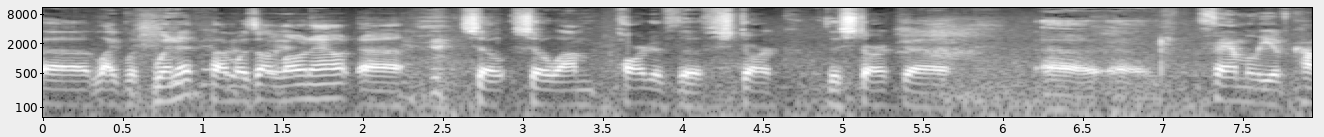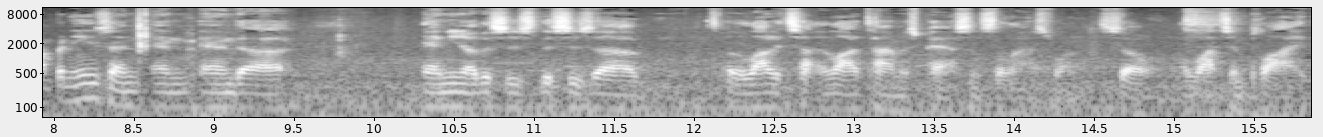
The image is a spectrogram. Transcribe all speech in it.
uh, like with Gwyneth. I was on loan out, uh, so so I'm part of the Stark the Stark uh, uh, uh, family of companies, and and and uh, and you know this is this is uh, a lot of time. A lot of time has passed since the last one, so a lot's implied.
